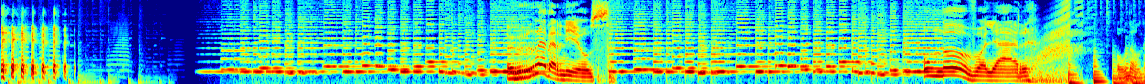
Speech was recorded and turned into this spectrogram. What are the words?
Rever News. Um novo olhar. Ou não, né?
